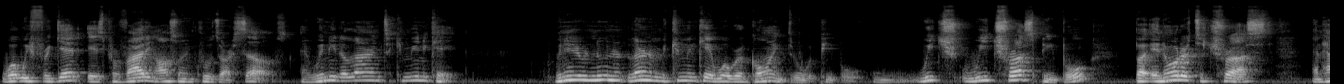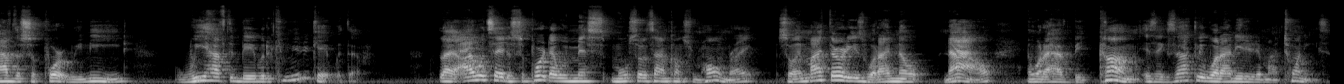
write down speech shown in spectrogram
what we forget is providing also includes ourselves, and we need to learn to communicate. We need to learn to communicate what we're going through with people. We tr- we trust people, but in order to trust and have the support we need, we have to be able to communicate with them. Like I would say, the support that we miss most of the time comes from home, right? So in my 30s, what I know now and what I have become is exactly what I needed in my 20s:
